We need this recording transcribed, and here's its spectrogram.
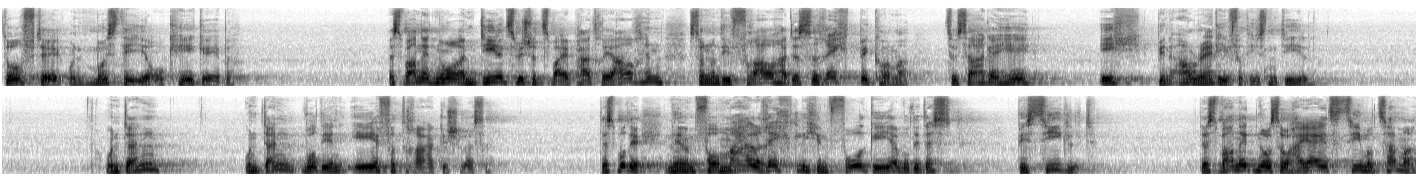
durfte und musste ihr Okay geben. Es war nicht nur ein Deal zwischen zwei Patriarchen, sondern die Frau hat das Recht bekommen, zu sagen, hey, ich bin auch ready für diesen Deal. Und dann, und dann wurde ein Ehevertrag geschlossen. Das wurde in einem formalrechtlichen Vorgehen wurde das besiegelt. Das war nicht nur so, ja, jetzt ziehen wir zusammen.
